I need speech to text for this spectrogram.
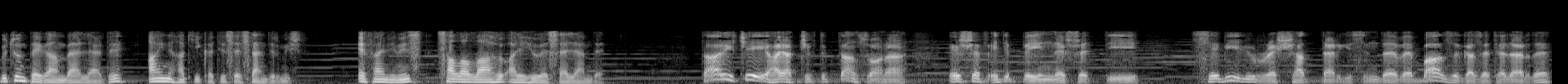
Bütün peygamberler de aynı hakikati seslendirmiş. Efendimiz sallallahu aleyhi ve sellem'de. Tarihçeyi hayat çıktıktan sonra Eşref Edip Bey'in neşrettiği Sebilür Reşat dergisinde ve bazı gazetelerde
